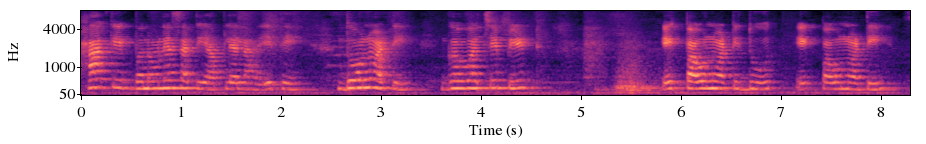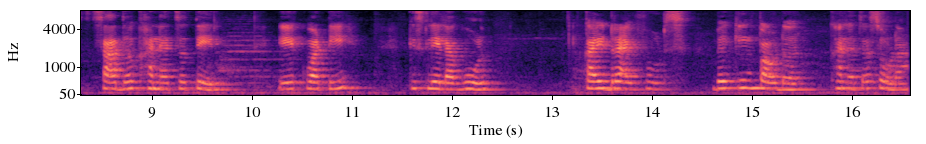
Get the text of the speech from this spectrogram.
हा केक बनवण्यासाठी आपल्याला येथे दोन वाटी गव्हाचे पीठ एक पाऊण वाटी दूध एक पाऊण वाटी साधं खाण्याचं तेल एक वाटी किसलेला गूळ काही ड्रायफ्रूट्स बेकिंग पावडर खाण्याचा सोडा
